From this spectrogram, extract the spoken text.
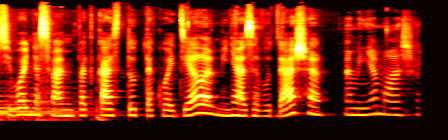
Сегодня с вами подкаст «Тут такое дело». Меня зовут Даша. А меня Маша.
